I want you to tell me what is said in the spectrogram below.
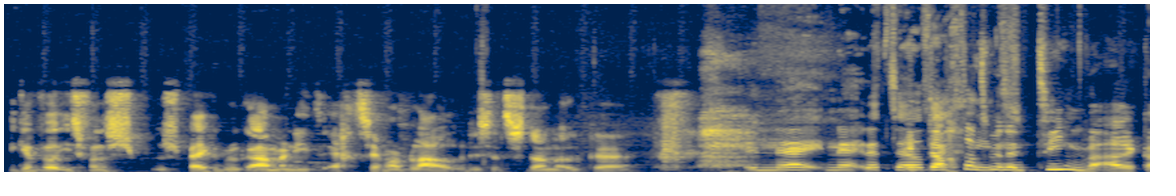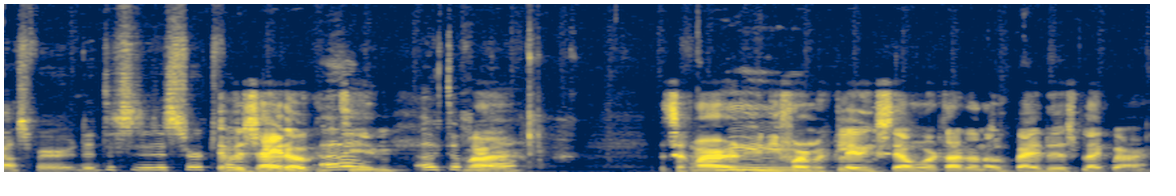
ik heb wel iets van een sp- spijkerbroek aan, maar niet echt zeg maar blauw. Dus dat is dan ook. eh, Nee, nee, dat telt ik dacht echt dat niet. we een team waren, Casper. Dit is dus een soort van... we zijn ook een oh, team. Oh, toch maar- wel. Zeg maar, een Hmm. uniforme kledingstijl hoort daar dan ook bij, dus blijkbaar.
